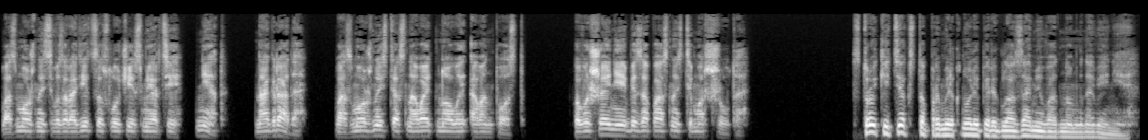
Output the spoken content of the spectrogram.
Возможность возродиться в случае смерти — нет. Награда. Возможность основать новый аванпост. Повышение безопасности маршрута. Строки текста промелькнули перед глазами в одно мгновение.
